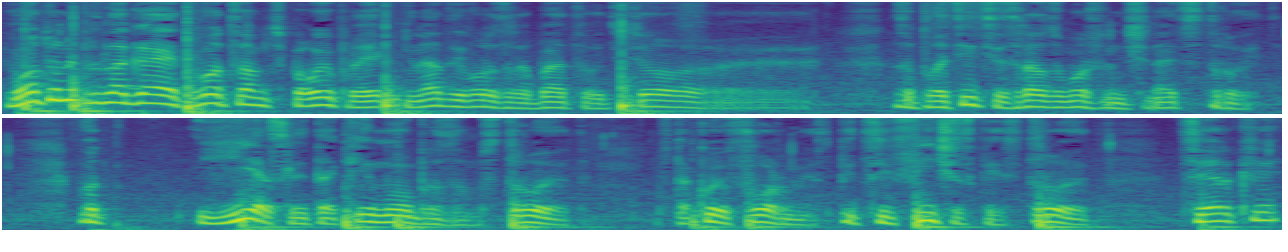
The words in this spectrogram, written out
Вот он и предлагает, вот вам типовой проект, не надо его разрабатывать, все, э, заплатите, и сразу можно начинать строить. Вот если таким образом строят, в такой форме, специфической строят церкви,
